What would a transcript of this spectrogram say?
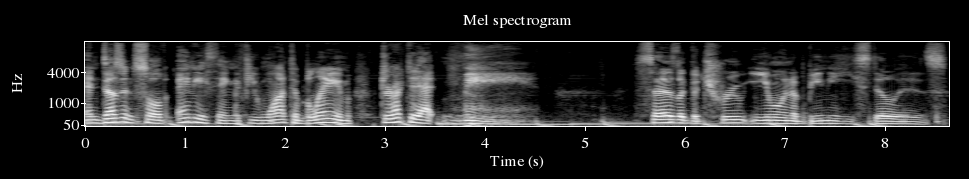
and doesn't solve anything if you want to blame directed at me. Says like the true emo in a beanie he still is.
